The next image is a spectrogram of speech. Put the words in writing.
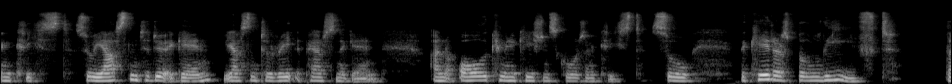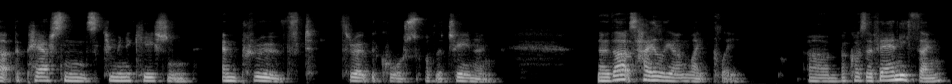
increased. So we asked them to do it again. We asked them to rate the person again, and all the communication scores increased. So the carers believed that the person's communication improved throughout the course of the training. Now, that's highly unlikely um, because, if anything,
